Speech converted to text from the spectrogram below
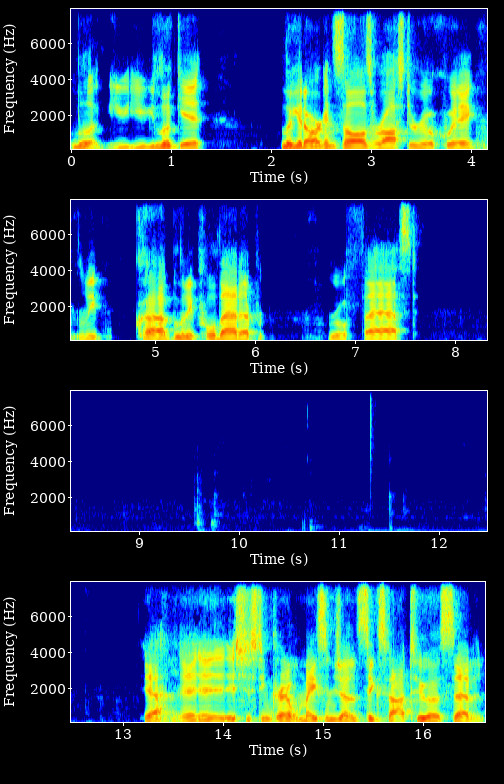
look, you you look at look at Arkansas's roster real quick. Let me uh, let me pull that up real fast. Yeah, it's just incredible. Mason Jones, 6'5", 207.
